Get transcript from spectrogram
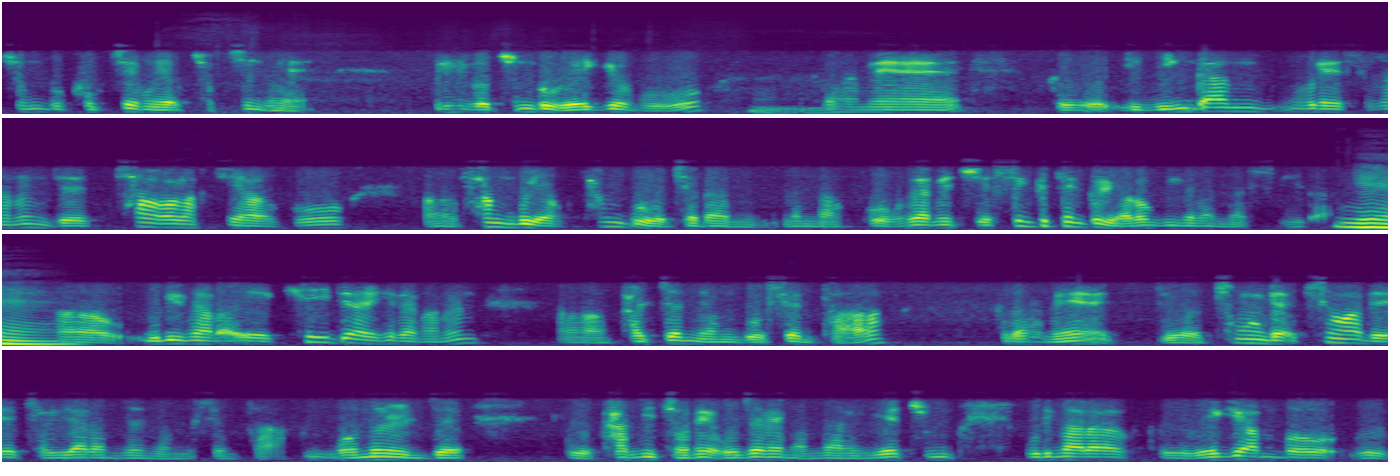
중국 국제무역 촉진회, 그리고 중국 외교부, 그 다음에 그, 이 민간 부분에 있어서는 이제 차월학회하고, 어, 상부역, 상부 재단 만났고, 그 다음에 싱크탱크를 여러 군데 만났습니다. 예, 어, 우리나라의 KDI에 해당하는 어, 발전연구센터, 그 다음에 청와대, 청와대 전략안전연구센터. 오늘 이제 그 가기 전에 오전에 만나는 게 중, 우리나라 그 외교안보, 그,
